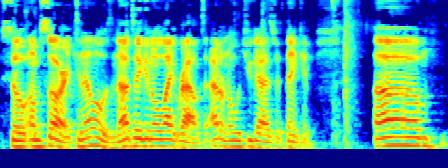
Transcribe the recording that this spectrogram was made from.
So I'm sorry. Canelo is not taking no light routes. I don't know what you guys are thinking. Um,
